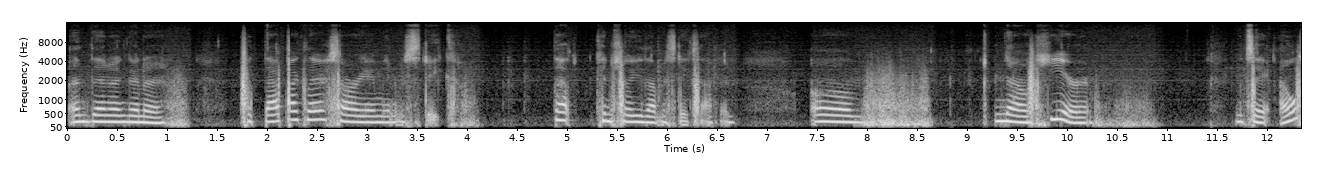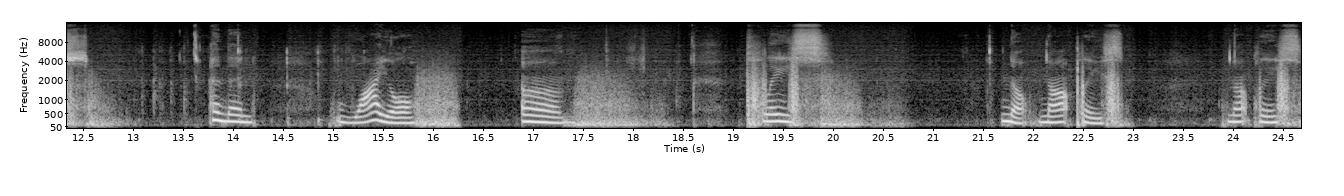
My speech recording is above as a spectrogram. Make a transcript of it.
and then I'm gonna put that back there. Sorry, I made a mistake. That can show you that mistakes happen. Um, now here, let's say else, and then while um, place, no, not place, not place,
